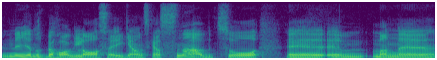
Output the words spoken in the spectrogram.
nyhetens behag la sig ganska snabbt. Så Eh, man, eh,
